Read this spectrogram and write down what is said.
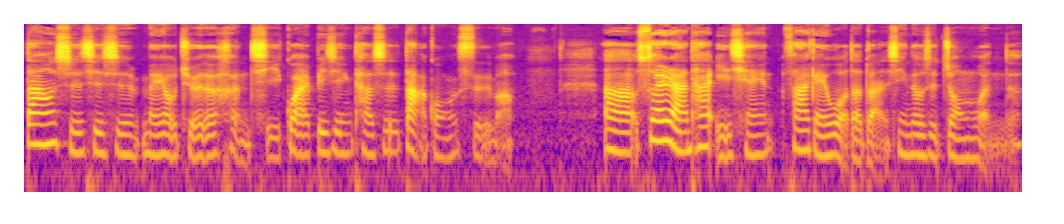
当时其实没有觉得很奇怪，毕竟他是大公司嘛。呃，虽然他以前发给我的短信都是中文的，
